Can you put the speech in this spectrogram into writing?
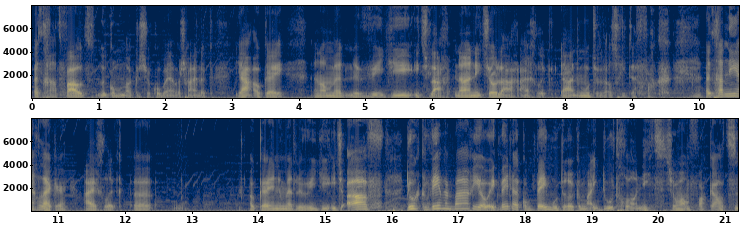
het gaat fout. Dan komt omdat ik een sukkel ben waarschijnlijk. Ja, oké. En dan met Luigi iets lager. Nou, niet zo laag eigenlijk. Ja, dan moeten we wel schieten. Fuck. Het gaat niet echt lekker, eigenlijk. Uh, Oké, nu met Luigi iets af. Doe ik weer met Mario. Ik weet dat ik op B moet drukken, maar ik doe het gewoon niet. Zo van, fuck out.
